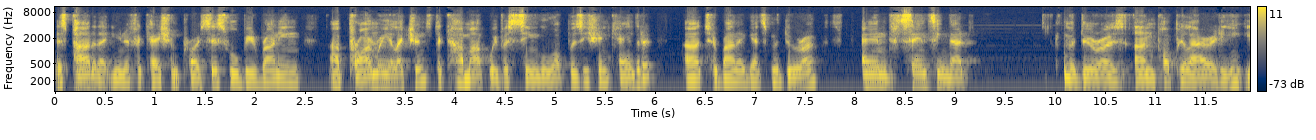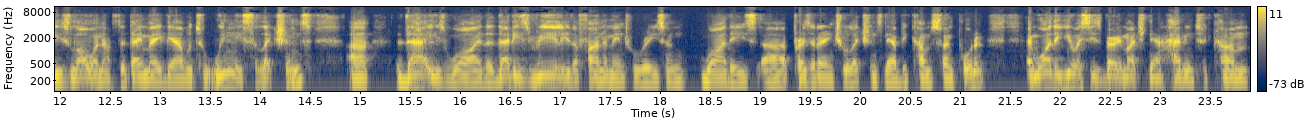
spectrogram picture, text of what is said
as part of that unification process, we'll be running uh, primary elections to come up with a single opposition candidate uh, to run against Maduro, and sensing that Maduro's unpopularity is low enough that they may be able to win these elections. Uh, that is why the, that is really the fundamental reason why these uh, presidential elections now become so important, and why the US is very much now having to come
